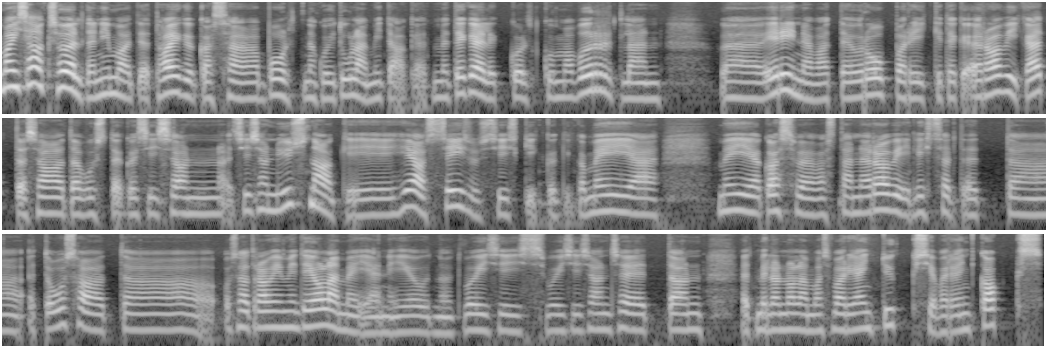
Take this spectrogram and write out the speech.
ma ei saaks öelda niimoodi, et Haigekassa poolt nagu ei tule midagi, et me tegelikult, kui ma võrdlen äh, erinevate Euroopa riikide ravi kättesaadavustega, siis on, siis on üsnagi heas seisus siiski ikkagi ka meie, meie kasvajavastane ravi, lihtsalt et, et osad, osad ravimid ei ole meieni jõudnud või siis, või siis on see, et on, et meil on olemas variant üks ja variant kaks,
